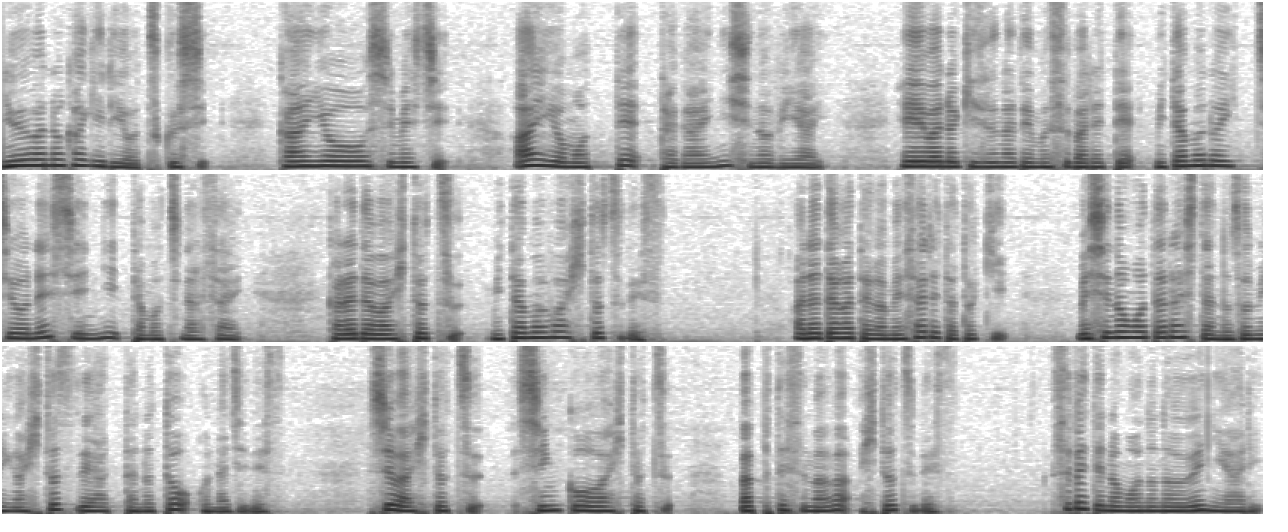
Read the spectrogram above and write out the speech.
柔和の限りを尽くし、寛容を示し、愛をもって互いに忍び合い、平和の絆で結ばれて御霊の一致を熱心に保ちなさい体は一つ御霊は一つですあなた方が召された時飯のもたらした望みが一つであったのと同じです。主は一つ信仰は一つバプテスマは一つです。すべてのものの上にあり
